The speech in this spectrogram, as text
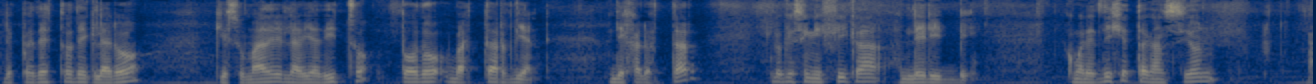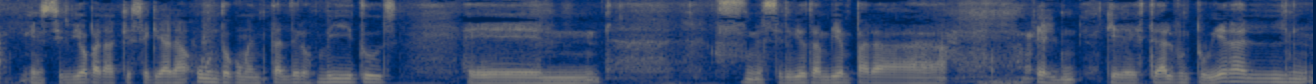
después de esto, declaró que su madre le había dicho, todo va a estar bien, déjalo estar, lo que significa Let It Be. Como les dije, esta canción eh, sirvió para que se creara un documental de los Beatles. Eh, me sirvió también para el, que este álbum tuviera el,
